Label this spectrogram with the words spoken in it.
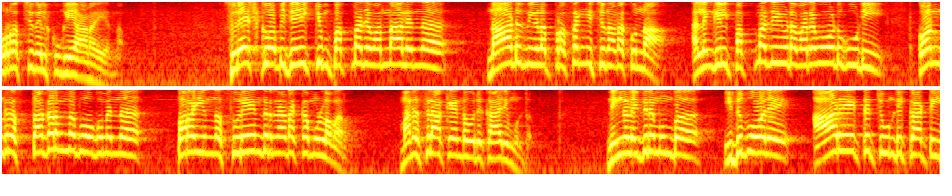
ഉറച്ചു നിൽക്കുകയാണ് എന്ന്. സുരേഷ് ഗോപി ജയിക്കും പത്മജ വന്നാലെന്ന് നാട് നീളെ പ്രസംഗിച്ച് നടക്കുന്ന അല്ലെങ്കിൽ പത്മജയുടെ വരവോടുകൂടി കോൺഗ്രസ് തകർന്നു പോകുമെന്ന് പറയുന്ന സുരേന്ദ്രൻ അടക്കമുള്ളവർ മനസ്സിലാക്കേണ്ട ഒരു കാര്യമുണ്ട്. നിങ്ങൾ ഇതിനു മുമ്പ് ഇതുപോലെ ആരെയൊക്കെ ചൂണ്ടിക്കാട്ടി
